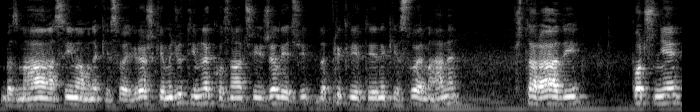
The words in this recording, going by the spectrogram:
bez mahana, svi imamo neke svoje greške, međutim neko znači želijeći da prikrijete neke svoje mahane, šta radi, počinje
